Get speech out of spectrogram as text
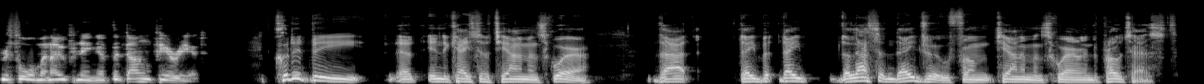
reform and opening of the Deng period. Could it be that in the case of Tiananmen Square that they they the lesson they drew from Tiananmen Square and the protest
